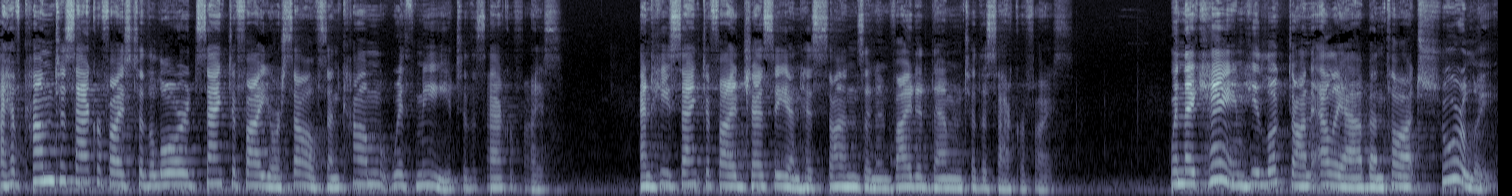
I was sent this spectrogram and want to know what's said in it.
I have come to sacrifice to the Lord. Sanctify yourselves and come with me to the sacrifice. And he sanctified Jesse and his sons and invited them to the sacrifice. When they came, he looked on Eliab and thought, Surely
